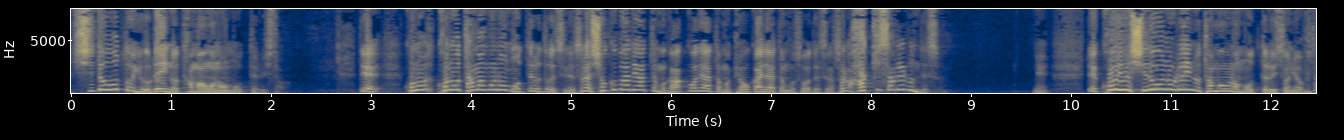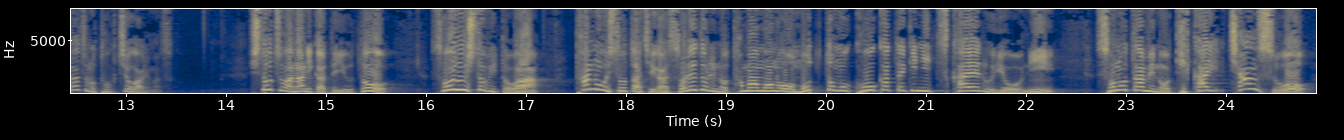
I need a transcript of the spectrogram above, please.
指導という霊の賜物を持っている人。で、この、この賜物を持っているとですね、それは職場であっても学校であっても教会であってもそうですが、それは発揮されるんです。ね。で、こういう指導の霊の賜物を持っている人には二つの特徴があります。一つは何かというと、そういう人々は、他の人たちがそれぞれの賜物を最も効果的に使えるように、そのための機会、チャンスを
